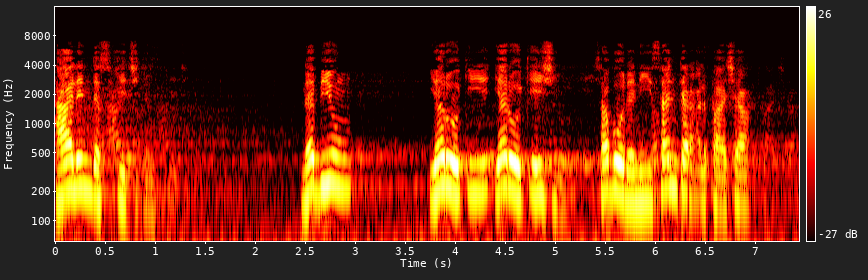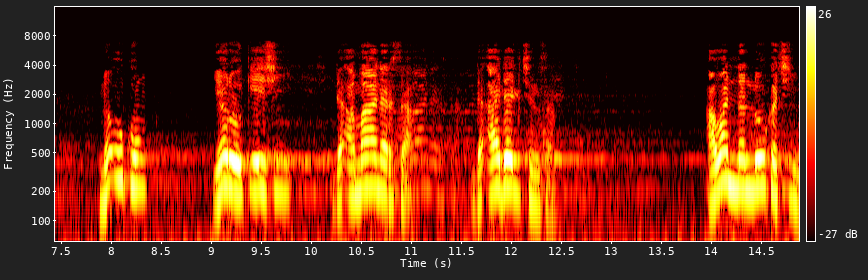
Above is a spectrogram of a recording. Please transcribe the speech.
halin da suke ciki. Na biyun ya roƙe shi saboda nisantar alfasha. Na ukun ya roƙe shi da amanarsa da adalcinsa. A wannan lokaci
